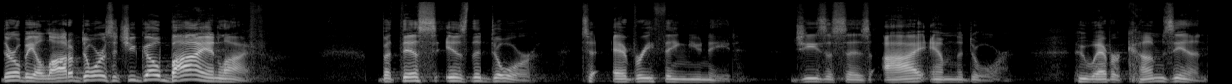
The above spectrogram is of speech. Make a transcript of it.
There will be a lot of doors that you go by in life. But this is the door to everything you need. Jesus says, I am the door. Whoever comes in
